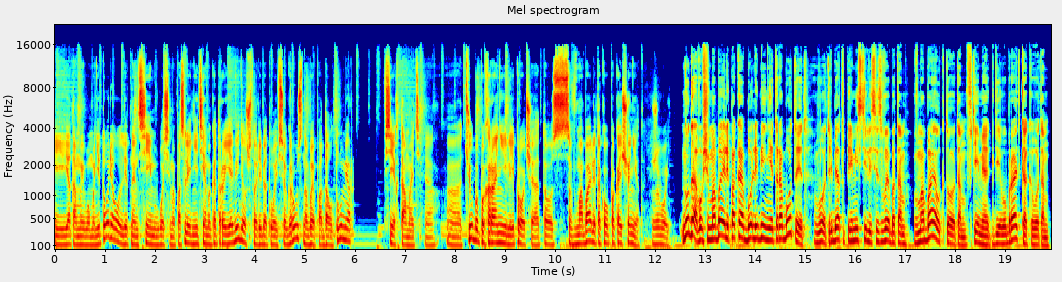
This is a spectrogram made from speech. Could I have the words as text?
И я там его мониторил, лет, наверное, 7-8. И последние темы, которые я видел, что, ребята, ой, все грустно, веб adult умер, всех там эти э, тюбы похоронили и прочее, а то с, в мобайле такого пока еще нет, живой. Ну да, в общем, в мобайле пока более-менее это работает. Вот, ребята переместились из веба там в mobile, кто там в теме, где его брать, как его там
